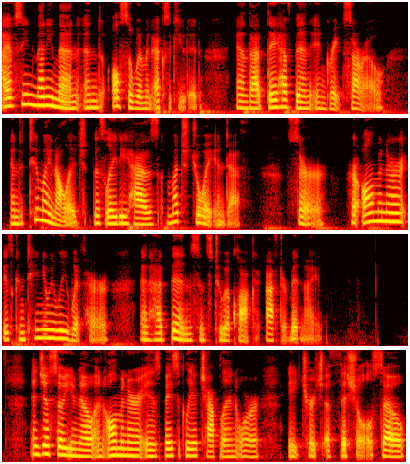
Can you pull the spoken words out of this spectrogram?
I have seen many men and also women executed, and that they have been in great sorrow and to my knowledge, this lady has much joy in death. Sir, her almoner is continually with her, and had been since two o'clock after midnight. And just so you know, an almoner is basically a chaplain or a church official. So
